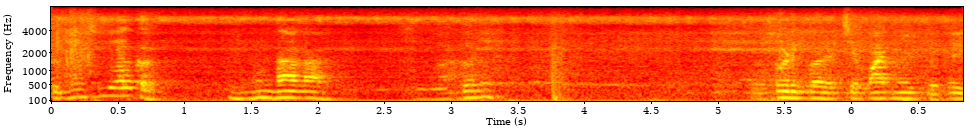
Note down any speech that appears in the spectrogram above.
મિનિટ થયો છે ના ના વાંધો નહીં થોડીક છે પાંચ મિનિટ તો થઈ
